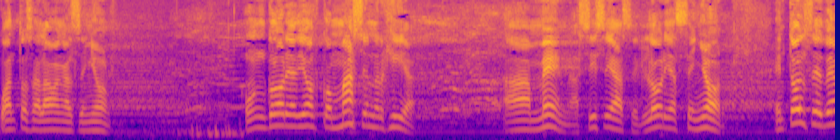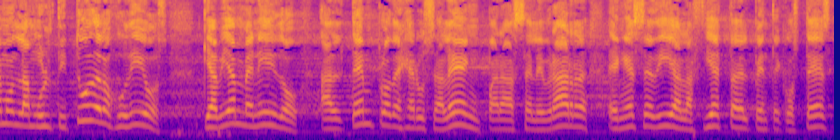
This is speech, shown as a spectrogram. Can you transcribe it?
¿Cuántos alaban al Señor? Un gloria a Dios con más energía. Amén. Así se hace. Gloria al Señor. Entonces vemos la multitud de los judíos que habían venido al templo de Jerusalén para celebrar en ese día la fiesta del Pentecostés,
